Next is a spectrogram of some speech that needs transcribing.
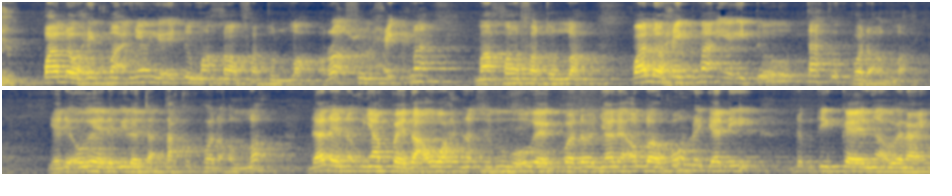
pala hikmahnya iaitu makhafatullah. Rasul hikmah makhafatullah. Pala hikmah iaitu takut pada Allah. Jadi orang bila tak takut pada Allah dalam nak menyampai dakwah nak suruh orang kepada jalan Allah pun dia jadi bertikai dengan orang lain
